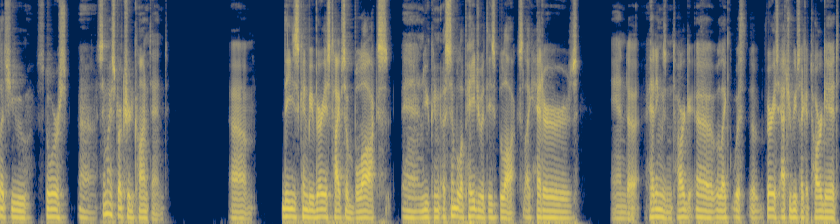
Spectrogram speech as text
lets you store uh, semi-structured content. Um, these can be various types of blocks, and you can assemble a page with these blocks, like headers and uh, headings and target, uh, like with uh, various attributes like a target.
